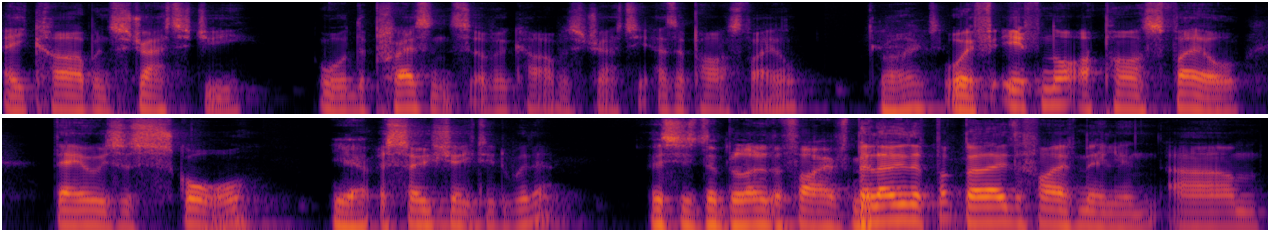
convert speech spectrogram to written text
a carbon strategy or the presence of a carbon strategy as a pass fail. Right. Or if, if not a pass fail, there is a score yeah. associated with it. This is the below the five million. below the below the five million. Um,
